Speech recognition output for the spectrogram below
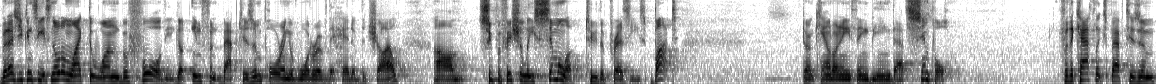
but as you can see, it's not unlike the one before. You've got infant baptism, pouring of water over the head of the child. Um, superficially similar to the prezzies, but don't count on anything being that simple. For the Catholics, baptism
